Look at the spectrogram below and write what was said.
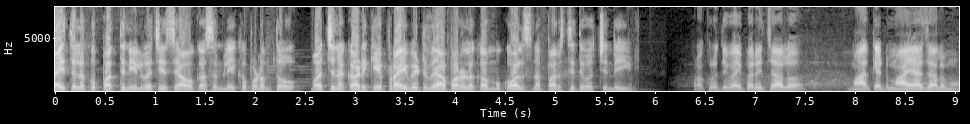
రైతులకు పత్తి నిల్వ చేసే అవకాశం లేకపోవడంతో వచ్చిన కాడికే ప్రైవేటు వ్యాపారులకు అమ్ముకోవాల్సిన పరిస్థితి వచ్చింది. ప్రకృతి వైపరీత్యాలు మార్కెట్ మాయాజాలము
